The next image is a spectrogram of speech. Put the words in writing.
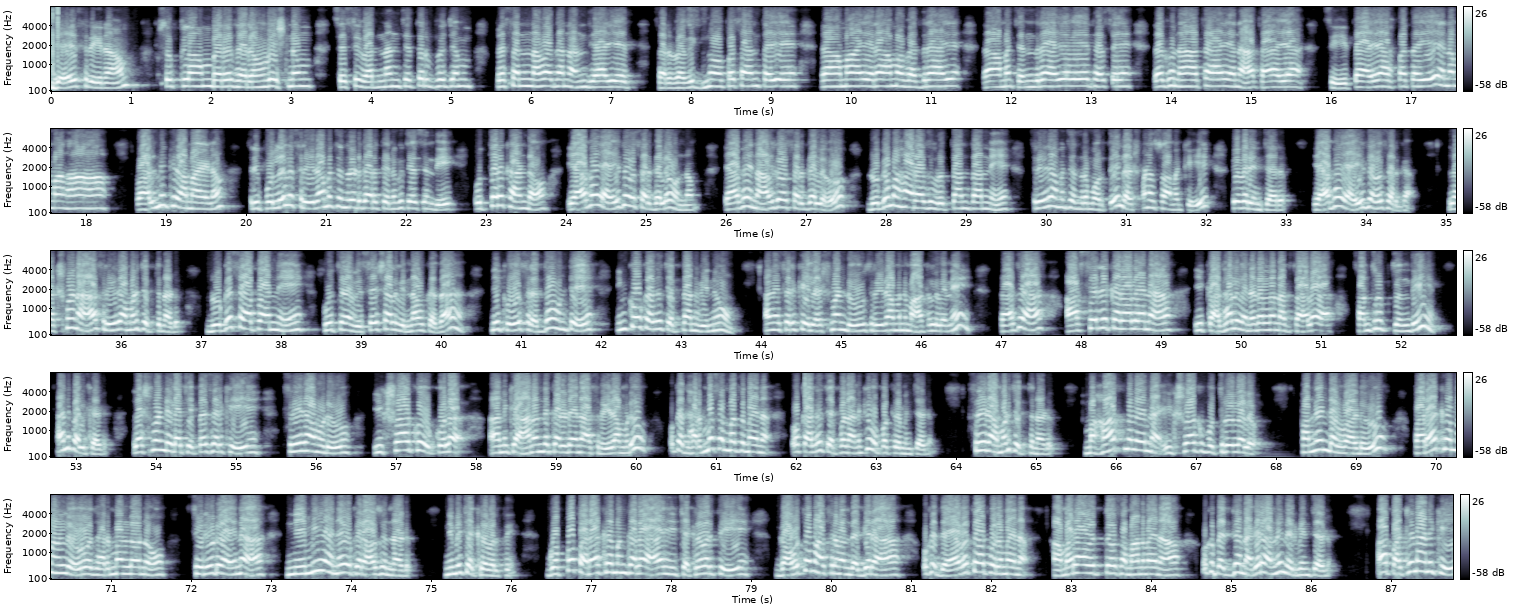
జయ శ్రీరామ్. శుక్లాంబరధరం విష్ణుం శశివర్ణం చతుర్భుజం ప్రసన్నవదనం ధ్యాయేత్. సర్వ విఘ్నోపశాంతయే రామాయ రామభద్రాయ రామచంద్రాయ వేధసే రఘునాథాయ నాథాయ సీతాయ పతయే నమ. వాల్మీకి రామాయణం శ్రీ పుల్లల శ్రీరామచంద్రుడు గారు తెనుగు చేసింది ఉత్తరకాండం యాభై ఐదవ సర్గలో ఉన్నాం. యాభై నాలుగవ సర్గలో మృగ మహారాజు వృత్తాంతాన్ని శ్రీరామచంద్రమూర్తి లక్ష్మణ స్వామికి వివరించారు. యాభై ఐదవ సర్గ. లక్ష్మణ శ్రీరాముడు చెప్తున్నాడు మృగ శాపాన్ని కూర్చున్న విశేషాలు విన్నావు కదా? నీకు శ్రద్ధ ఉంటే ఇంకో కథ చెప్తాను విను అనేసరికి లక్ష్మణుడు శ్రీరాముని మాటలు విని రాజా ఆశ్చర్యకరాలైన ఈ కథలు వినడంలో నాకు చాలా సంతృప్తి ఉంది అని పలికాడు. లక్ష్మణుడు ఇలా చెప్పేసరికి శ్రీరాముడు ఇక్ష్వాకు కుల అనికి ఆనందకరుడైన ఆ శ్రీరాముడు ఒక ధర్మ సమ్మతమైన ఒక కథ చెప్పడానికి ఉపక్రమించాడు. శ్రీరాముడు చెప్తున్నాడు మహాత్ములైన ఇక్ష్వాకు పుత్రులలో పన్నెండవ వాడు పరాక్రమంలో ధర్మంలోనూ స్థిరుడు అయిన నిమి అనే ఒక రాజు ఉన్నాడు నిమి చక్రవర్తి. గొప్ప పరాక్రమం కల ఈ చక్రవర్తి గౌతమాశ్రమం దగ్గర ఒక దేవతాపురమైన అమరావతితో సమానమైన ఒక పెద్ద నగరాన్ని నిర్మించాడు. ఆ పట్టణానికి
